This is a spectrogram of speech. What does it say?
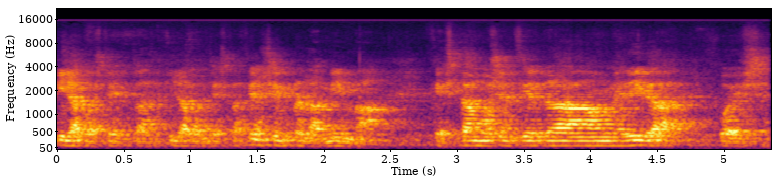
y la, contestación siempre es la misma, que estamos en cierta medida pues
